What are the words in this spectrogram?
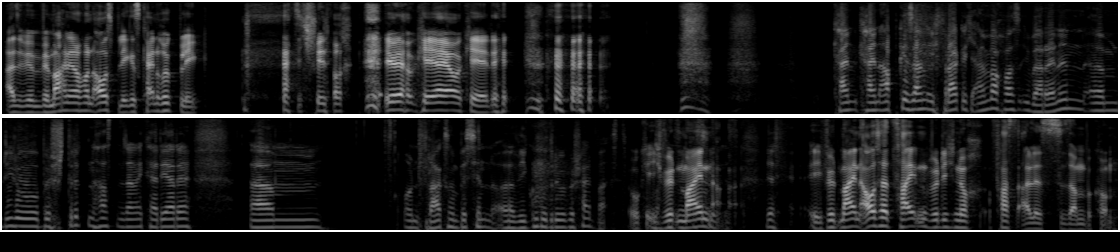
also wir, wir machen ja noch einen Ausblick, ist kein Rückblick. Also ich will doch. Ja, okay, ja, okay. Kein, kein Abgesang, ich frage dich einfach was über Rennen, ähm, die du bestritten hast in deiner Karriere. Ähm, und frag so ein bisschen, äh, wie gut du darüber Bescheid weißt. Okay, ich würde meinen, ich würde meinen, außer Zeiten würde ich noch fast alles zusammenbekommen.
